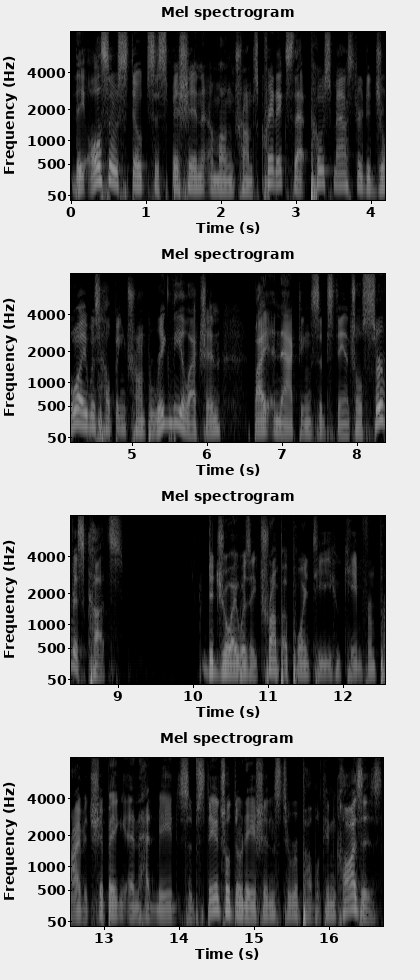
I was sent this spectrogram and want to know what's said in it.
They also stoked suspicion among Trump's critics that Postmaster DeJoy was helping Trump rig the election by enacting substantial service cuts. DeJoy was a Trump appointee who came from private shipping and had made substantial donations to Republican causes.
